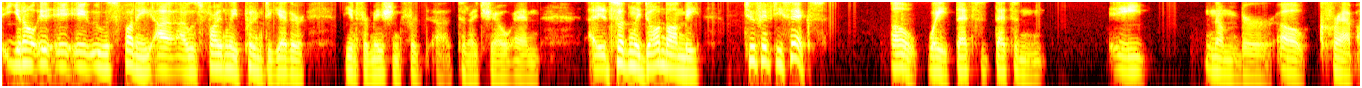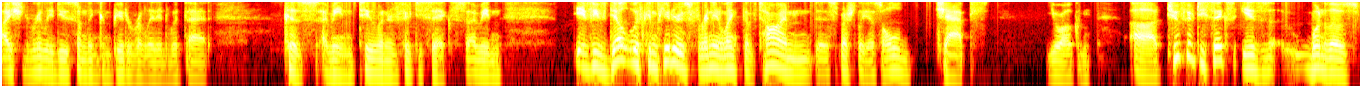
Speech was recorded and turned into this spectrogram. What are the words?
you know, it, it, it was funny. I, I, was finally putting together the information for uh, tonight's show, and it suddenly dawned on me 256. Oh, wait, that's that's an eight number. Oh crap! I should really do something computer related with that. Because I mean, 256. I mean, if you've dealt with computers for any length of time, especially us old chaps, you're welcome. Uh, 256 is one of those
